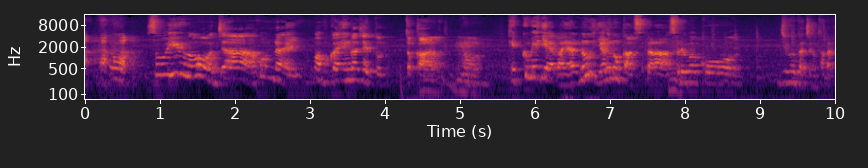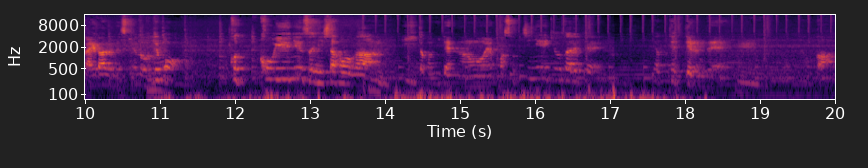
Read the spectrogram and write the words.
そういうのをじゃあ本来、まあ、僕は Engadget とかのテックメディアがやるのやるのかっつったらそれはこう自分たちの戦いがあるんですけどでもここういうニュースにした方がいいとかみたいなのをやっぱそっちに影響されてやってってるんでなんか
